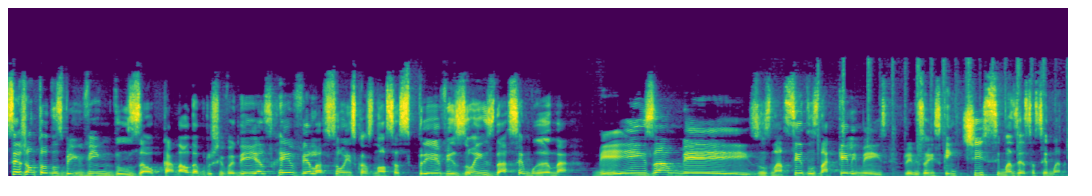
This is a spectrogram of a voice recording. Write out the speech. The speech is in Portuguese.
Sejam todos bem-vindos ao canal da Bruxa Ivani e as revelações com as nossas previsões da semana, mês a mês, os nascidos naquele mês, previsões quentíssimas essa semana.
